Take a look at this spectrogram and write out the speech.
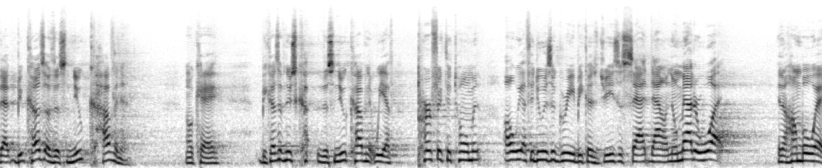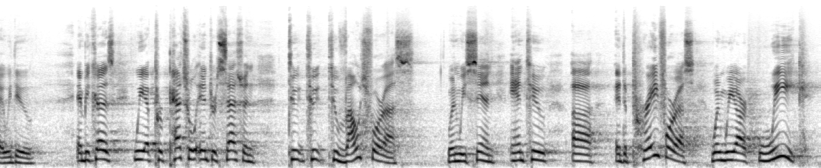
that because of this new covenant, okay, because of this, new covenant, we have perfect atonement. All we have to do is agree because Jesus sat down, no matter what, in a humble way, we do. And because we have perpetual intercession to, to, to vouch for us when we sin and to, uh, and to pray for us when we are weak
